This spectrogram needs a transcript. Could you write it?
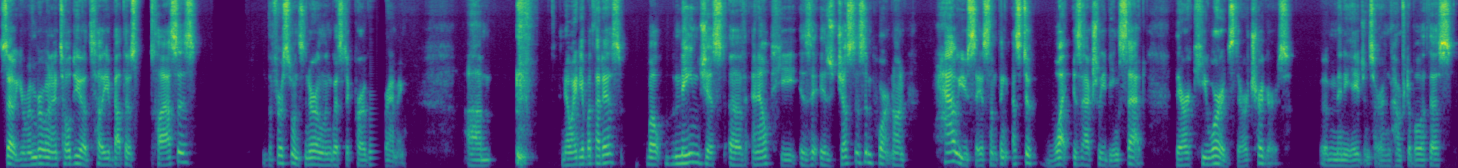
So, you remember when I told you I'll tell you about those classes? The first one's neuro linguistic programming. Um, no idea what that is? well, the main gist of NLP is it is just as important on how you say something as to what is actually being said. There are keywords, there are triggers. Many agents are uncomfortable with this.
